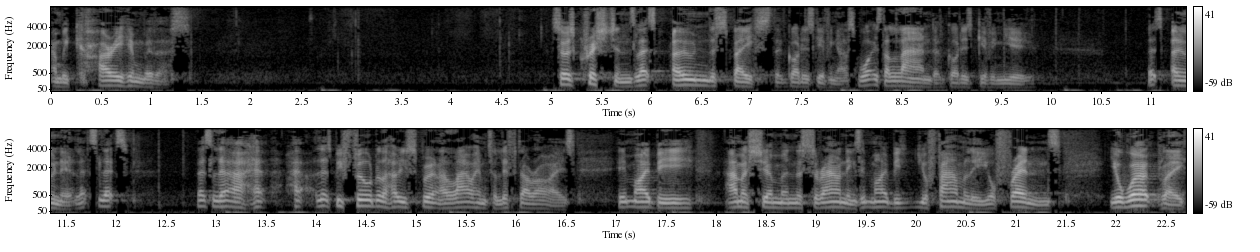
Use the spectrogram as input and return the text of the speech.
and we carry him with us. So, as Christians, let's own the space that God is giving us. What is the land that God is giving you? Let's own it. Let's, let's, let's, let our, let's be filled with the Holy Spirit and allow Him to lift our eyes. It might be Amersham and the surroundings, it might be your family, your friends, your workplace.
